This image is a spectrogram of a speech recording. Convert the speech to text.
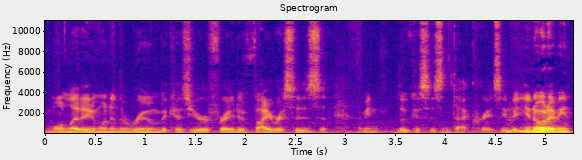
won't let anyone in the room because you're afraid of viruses I mean Lucas isn't that crazy but you know what I mean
